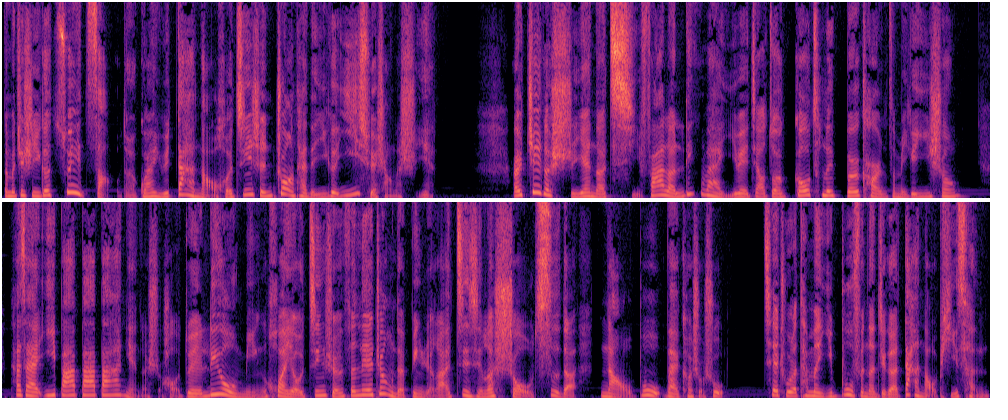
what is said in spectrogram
那么这是一个最早的关于大脑和精神状态的一个医学上的实验，而这个实验呢，启发了另外一位叫做 Gottlieb Burkhardt 的这么一个医生。他在一八八八年的时候，对六名患有精神分裂症的病人啊，进行了首次的脑部外科手术，切除了他们一部分的这个大脑皮层。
